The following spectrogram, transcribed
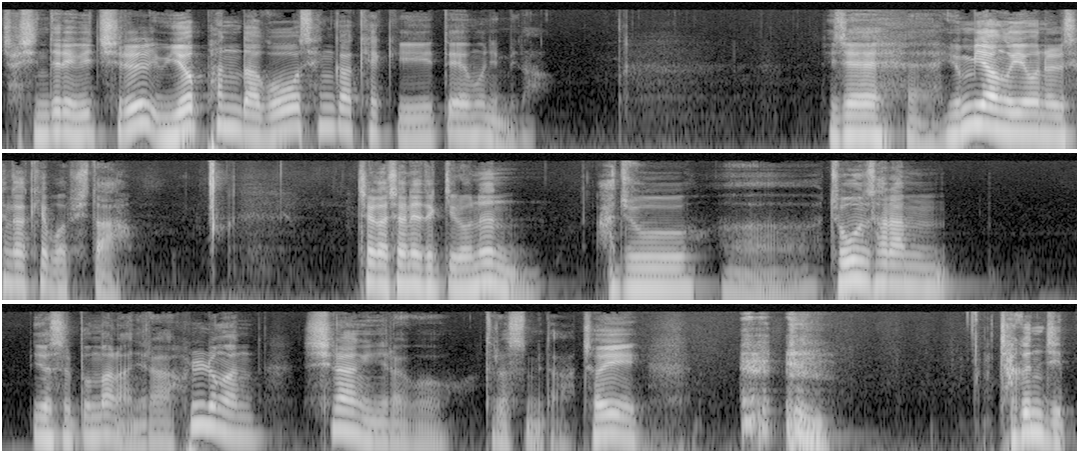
자신들의 위치를 위협한다고 생각했기 때문입니다. 이제 윤미향 의원을 생각해 봅시다. 제가 전에 듣기로는 아주 어, 좋은 사람이었을 뿐만 아니라 훌륭한 신앙인이라고 들었습니다. 저희 작은 집,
